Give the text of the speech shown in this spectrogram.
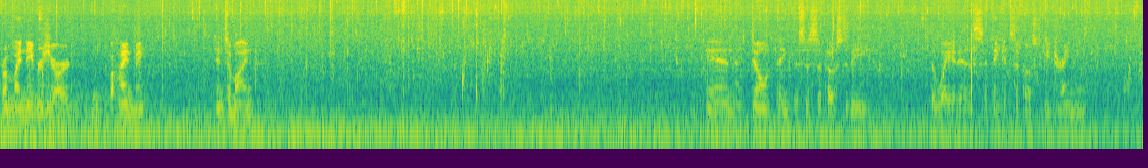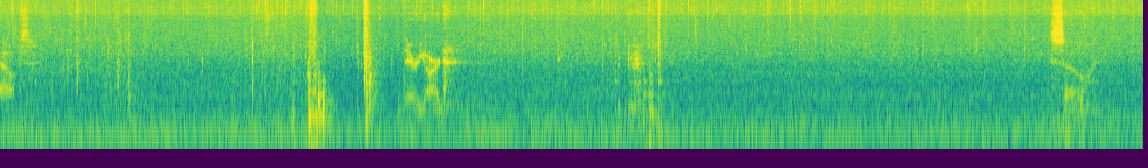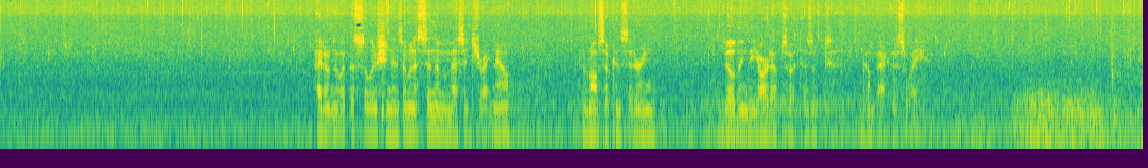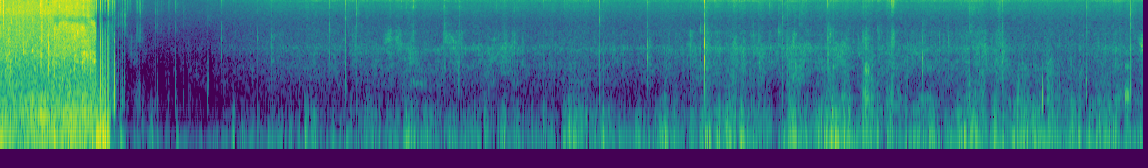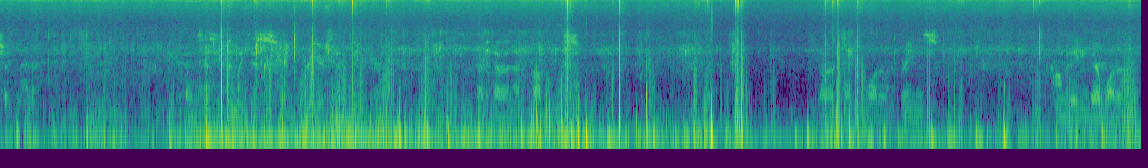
from my neighbor's yard behind me into mine. And I don't think this is supposed to be the way it is. I think it's supposed to be draining out. Their yard. So I don't know what the solution is. I'm going to send them a message right now. I'm also considering building the yard up so it doesn't come back this way. water.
